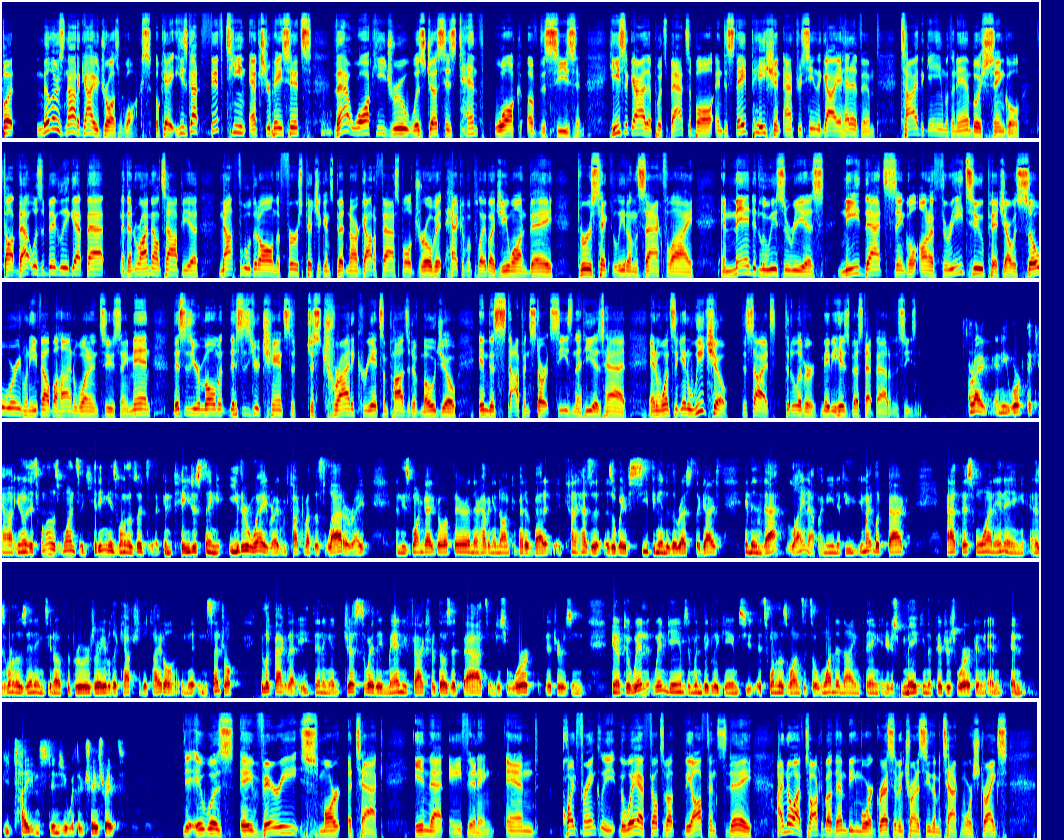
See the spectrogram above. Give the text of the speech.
But Miller's not a guy who draws walks. Okay, he's got 15 extra base hits. That walk he drew was just his 10th walk of the season. He's a guy that puts bats a ball, and to stay patient after seeing the guy ahead of him tie the game with an ambush single. Thought that was a big league at bat. And then Raimel Tapia, not fooled at all in the first pitch against Bednar, got a fastball, drove it. Heck of a play by Ji-hwan Bae. Brewers take the lead on the sac fly. And man, did Luis Urias need that single on a 3 2 pitch. I was so worried when he fell behind 1 and 2, saying, man, this is your moment. This is your chance to just try to create some positive mojo in this stop and start season that he has had. And once again, Wicho decides to deliver maybe his best at bat of the season. Right, and he worked the count. You know, it's one of those ones. Like hitting is one of those. It's a contagious thing either way, right? We've talked about this ladder, right? And these one guy go up there and they're having a non-competitive bat. It, it kind of has a as a way of seeping into the rest of the guys. And in that lineup, I mean, if you you might look back at this one inning as one of those innings, you know, if the Brewers are able to capture the title in the in the Central, you look back at that eighth inning and just the way they manufactured those at bats and just worked the pitchers. And you know to win win games and win big league games it's one of those ones it's a one to nine thing and you're just making the pitchers work and and, and be tight and stingy with their chase rates. It was a very smart attack in that eighth inning. And quite frankly, the way I felt about the offense today, I know I've talked about them being more aggressive and trying to see them attack more strikes.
